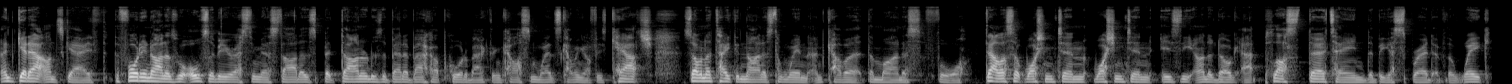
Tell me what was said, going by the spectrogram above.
and get out unscathed. The 49ers will also be resting their starters, but Darnold is a better backup quarterback than Carson Wentz coming off his couch, so I'm going to take the Niners to win and cover the minus four. Dallas at Washington. Washington is the underdog at plus 13, the biggest spread of the week.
